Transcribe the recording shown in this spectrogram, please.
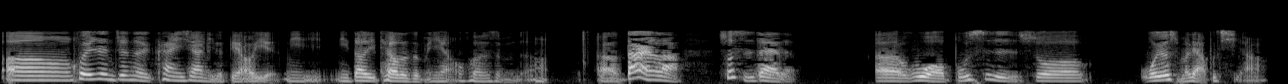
嗯，会认真的看一下你的表演，你你到底跳的怎么样或者什么的哈。呃，当然了，说实在的，呃，我不是说我有什么了不起啊，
